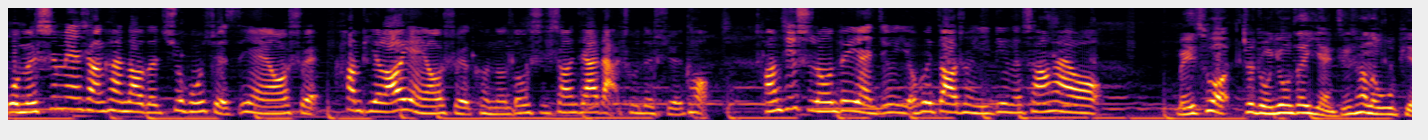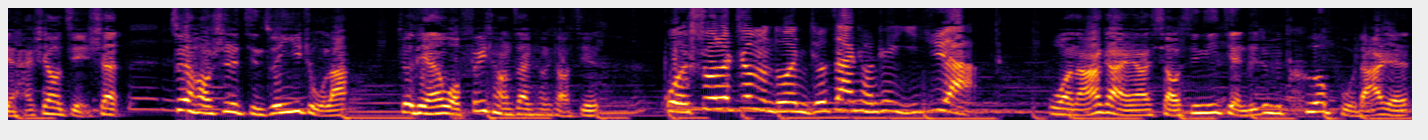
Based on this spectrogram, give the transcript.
我们市面上看到的去红血丝眼药水、抗疲劳眼药水，可能都是商家打出的噱头，长期使用对眼睛也会造成一定的伤害哦。没错，这种用在眼睛上的物品还是要谨慎，最好是谨遵医嘱啦。这点我非常赞成小新。我说了这么多，你就赞成这一句啊？我哪敢呀，小新你简直就是科普达人，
